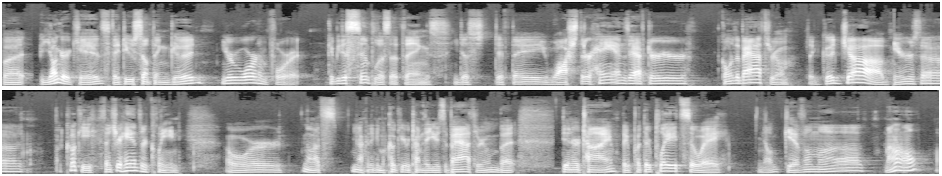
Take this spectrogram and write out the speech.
But younger kids, they do something good, you reward them for it. It could be the simplest of things. You just, if they wash their hands after going to the bathroom, say, good job. Here's a, a cookie since your hands are clean. Or, you know, that's, you're not going to give them a cookie every time they use the bathroom, but dinner time, they put their plates away. You know, give them a, I don't know, a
